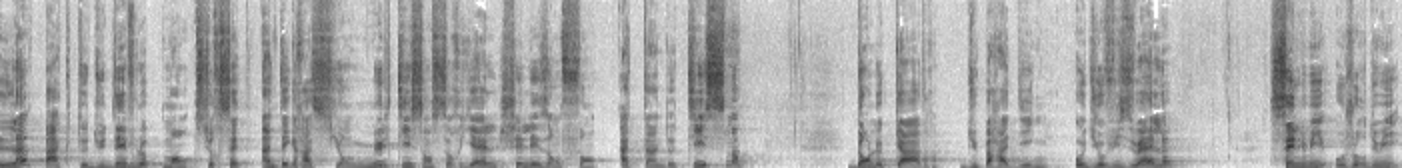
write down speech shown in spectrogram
l'impact du développement sur cette intégration multisensorielle chez les enfants atteints d'autisme dans le cadre du paradigme audiovisuel c'est lui aujourd'hui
